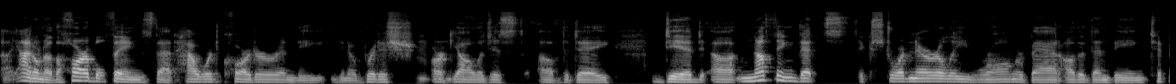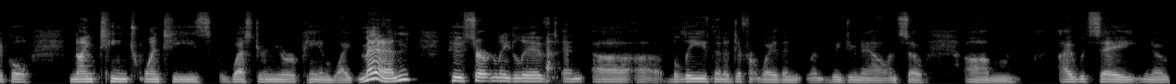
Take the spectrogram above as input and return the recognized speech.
I I don't know the horrible things that Howard Carter and the you know British Mhm. archaeologists of the day did. Uh, nothing that's extraordinarily wrong or bad, other than being typical 1920s Western European white men who certainly lived and uh, uh, believed in a different way than than we do now. And so, um, I would say, you know,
